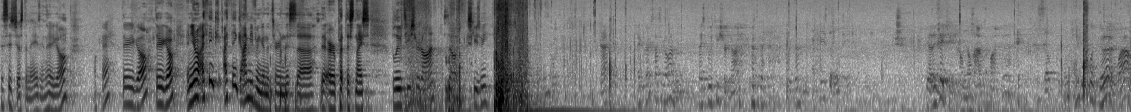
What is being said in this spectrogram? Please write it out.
This is just amazing. There you go. Okay, there you go, there you go. And you know, I think I think I'm even going to turn this uh, or put this nice blue T-shirt on. So, excuse me. Hey Chris, how's it going? Nice blue T-shirt, not? Yeah, they say change home. You guys look good. Wow.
